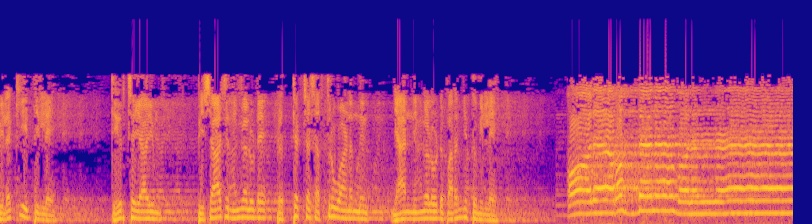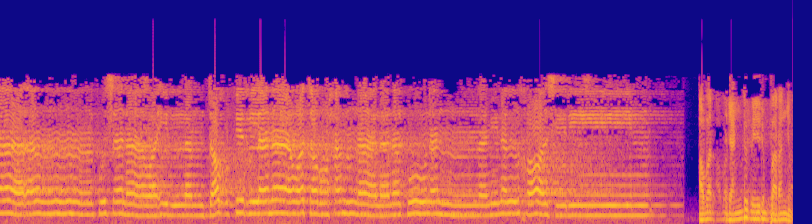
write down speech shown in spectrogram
വിലക്കിയിട്ടില്ലേ തീർച്ചയായും പിശാച് നിങ്ങളുടെ പ്രത്യക്ഷ ശത്രുവാണെന്ന് ഞാൻ നിങ്ങളോട് പറഞ്ഞിട്ടുമില്ലേ قالا ربنا ظلمنا أنفسنا وإن لم تغفر لنا وترحمنا لنكونن من الخاسرين അവർ രണ്ടുപേരും പറഞ്ഞു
